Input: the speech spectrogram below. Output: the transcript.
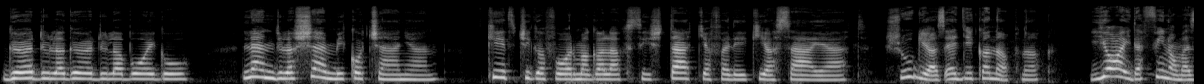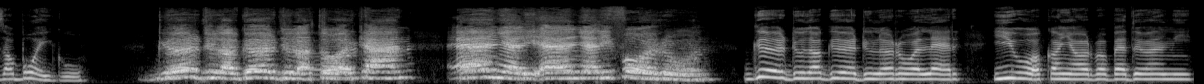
Gördül a gördül a bolygó, lendül a semmi kocsányán. Két csigaforma galaxis tátja felé ki a száját. Súgja az egyik a napnak. Jaj, de finom ez a bolygó! Gördül a gördül a torkán, elnyeli, elnyeli forrón. Gördül a gördül a roller, jó a kanyarba bedőlni.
